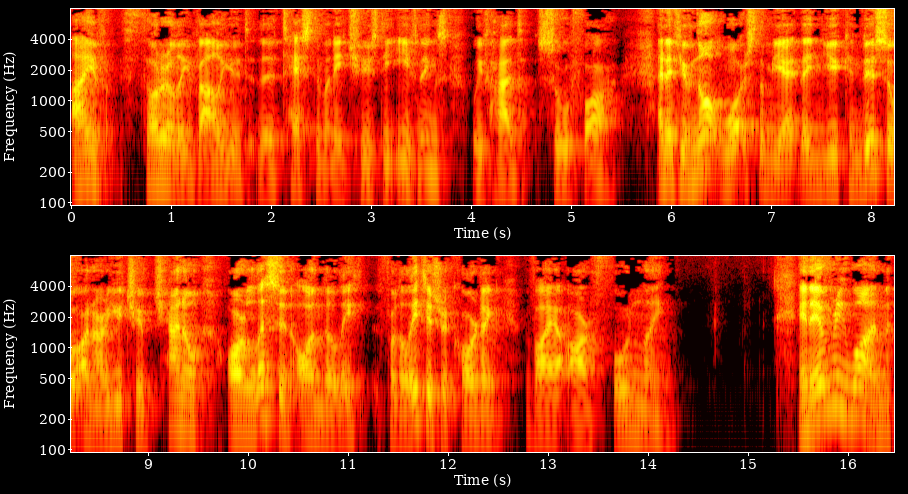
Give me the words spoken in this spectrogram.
I've thoroughly valued the Testimony Tuesday evenings we've had so far. And if you've not watched them yet, then you can do so on our YouTube channel or listen on the late, for the latest recording via our phone line. In every one,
